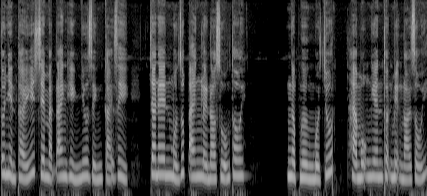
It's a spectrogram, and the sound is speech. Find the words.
Tôi nhìn thấy trên mặt anh hình như dính cái gì, cho nên muốn giúp anh lấy nó xuống thôi. Ngập ngừng một chút, Hạ Mộ Nghiên thuận miệng nói dối.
